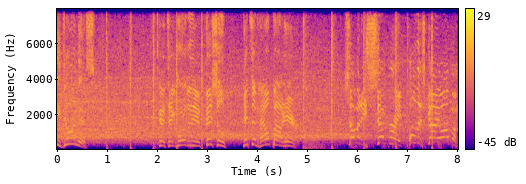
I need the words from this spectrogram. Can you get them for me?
he doing this? It's going to take more than the official. Get some help out here. Somebody separate. Pull this guy off him.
